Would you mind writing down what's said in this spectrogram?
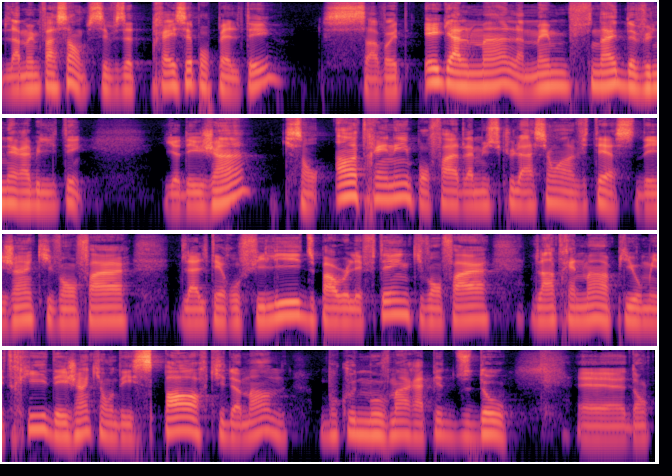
De la même façon, si vous êtes pressé pour pelleter, ça va être également la même fenêtre de vulnérabilité. Il y a des gens qui sont entraînés pour faire de la musculation en vitesse, des gens qui vont faire de l'haltérophilie, du powerlifting, qui vont faire de l'entraînement en pliométrie, des gens qui ont des sports qui demandent beaucoup de mouvements rapides du dos. Euh, donc,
